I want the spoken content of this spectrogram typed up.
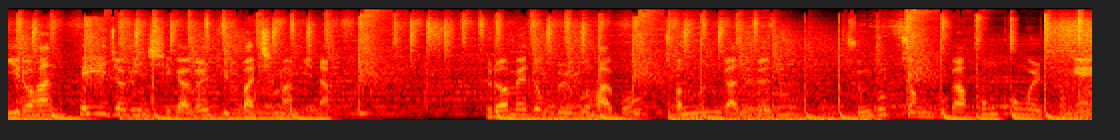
이러한 회의적인 시각을 뒷받침합니다. 그럼에도 불구하고 전문가들은 중국 정부가 홍콩을 통해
